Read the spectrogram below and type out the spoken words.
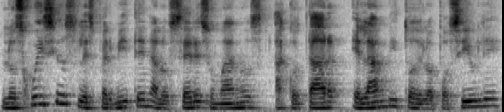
Los juicios les permiten a los seres humanos acotar el ámbito de lo posible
